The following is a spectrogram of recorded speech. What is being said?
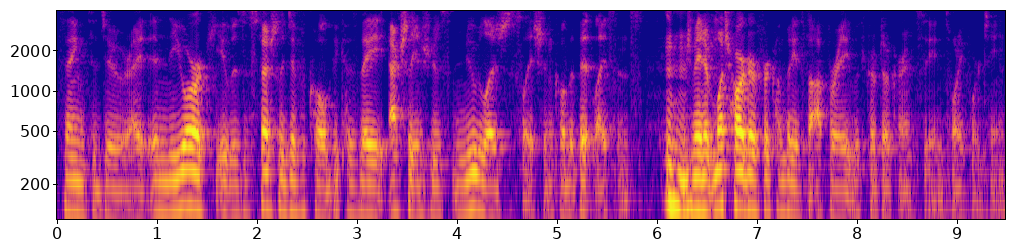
thing to do, right? In New York, it was especially difficult because they actually introduced new legislation called the BitLicense, Mhm. which made it much harder for companies to operate with cryptocurrency in 2014.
